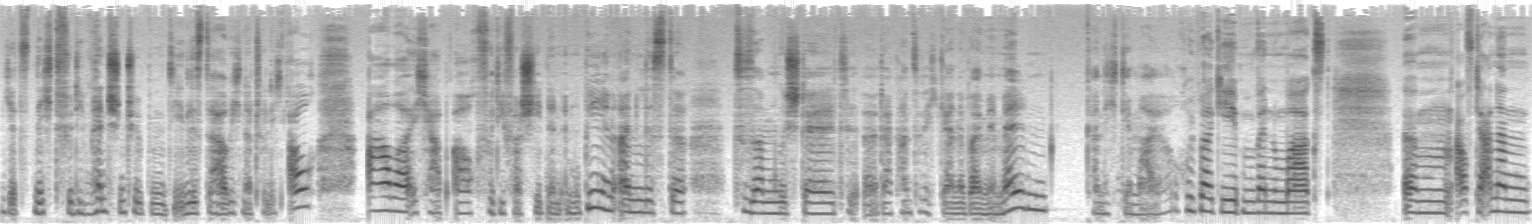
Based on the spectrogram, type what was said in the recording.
jetzt nicht für die Menschentypen, die Liste habe ich natürlich auch, aber ich habe auch für die verschiedenen Immobilien eine Liste zusammengestellt. Äh, da kannst du dich gerne bei mir melden, kann ich dir mal rübergeben, wenn du magst. Ähm, auf der anderen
